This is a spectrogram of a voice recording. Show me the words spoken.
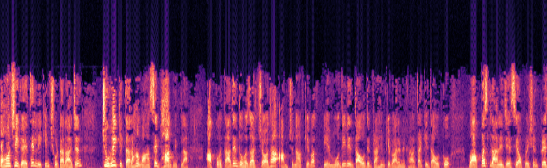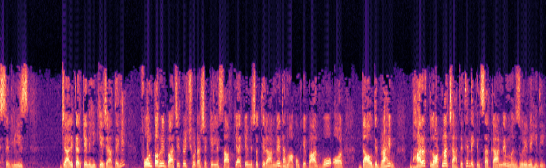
पहुँच ही गए थे, लेकिन छोटा राजन चूहे की तरह वहाँ से भाग निकला। आपको बता दें 2014 आम चुनाव के वक्त पीएम मोदी ने दाऊद इब्राहिम के बारे में कहा था कि दाऊद को वापस लाने जैसे ऑपरेशन प्रेस रिलीज़ जारी करके नहीं किए जाते हैं। फ़ोन पर हुई बातचीत में छोटा शकील ने साफ़ किया कि उन्नीस सौ तिरानवे धमाकों के बाद वो और दाऊद इब्राहिम भारत लौटना चाहते थे लेकिन सरकार ने मंजूरी नहीं दी।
